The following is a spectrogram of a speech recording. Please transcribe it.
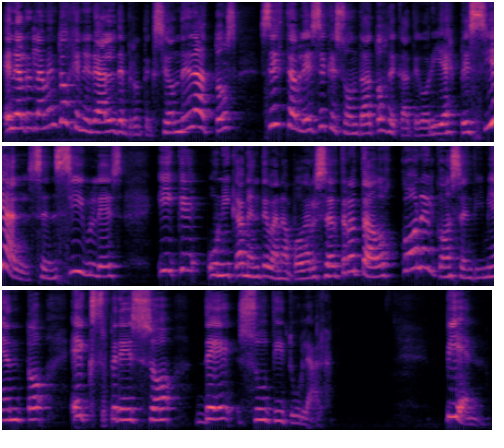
En el Reglamento General de Protección de Datos se establece que son datos de categoría especial, sensibles y que únicamente van a poder ser tratados con el consentimiento expreso de su titular. Bien,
